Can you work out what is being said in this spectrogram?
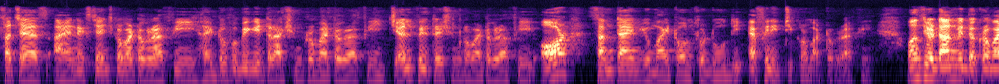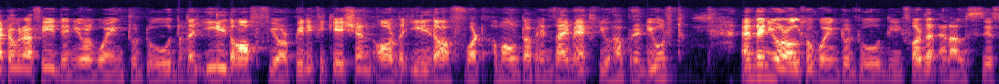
such as ion exchange chromatography, hydrophobic interaction chromatography, gel filtration chromatography or sometime you might also do the affinity chromatography. Once you're done with the chromatography then you are going to do the yield of your purification or the yield of what amount of enzyme X you have reduced and then you are also going to do the further analysis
